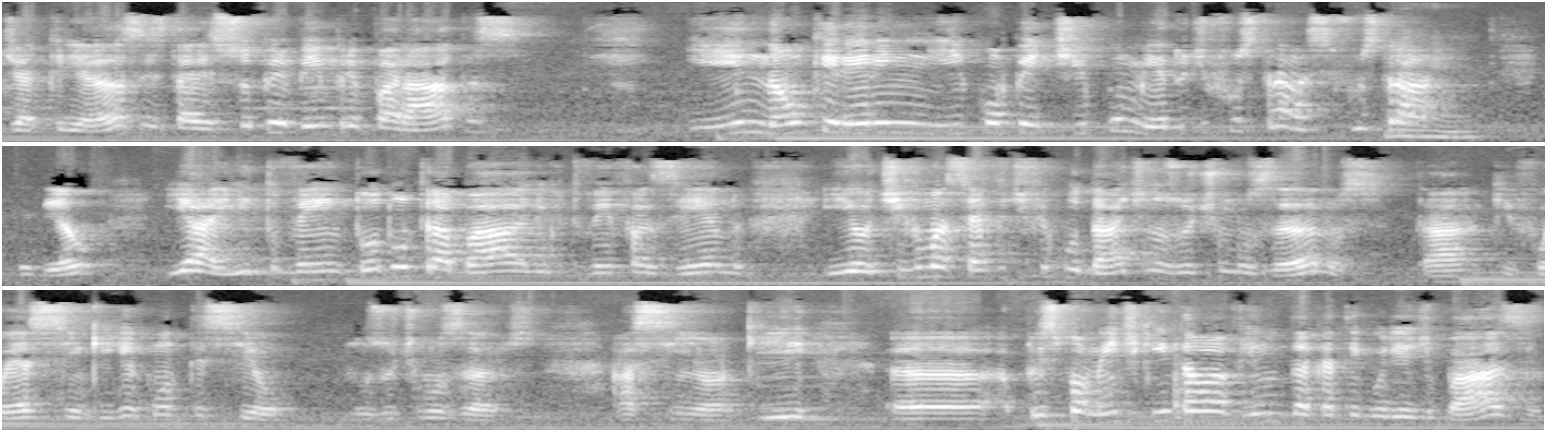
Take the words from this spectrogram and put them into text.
de crianças estarem super bem preparadas e não quererem ir competir com medo de frustrar, se frustrar, uhum. entendeu? E aí tu vem todo um trabalho que tu vem fazendo. E eu tive uma certa dificuldade nos últimos anos, tá? Que foi assim, o que, que aconteceu nos últimos anos? Assim, ó, que uh, principalmente quem estava vindo da categoria de base,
